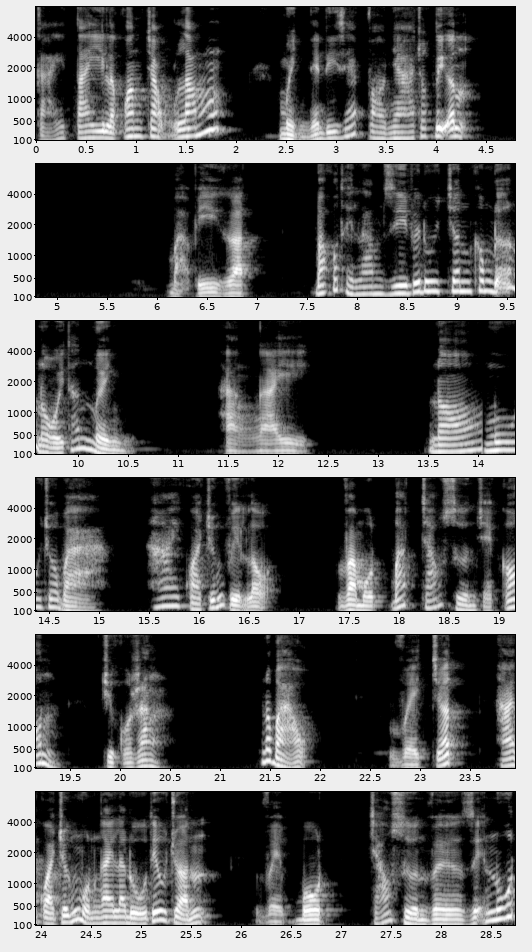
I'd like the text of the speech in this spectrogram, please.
Cái tay là quan trọng lắm, mình nên đi dép vào nhà cho tiện. Bà Vi gật, bà có thể làm gì với đôi chân không đỡ nổi thân mình. Hàng ngày, nó mua cho bà hai quả trứng vịt lộn và một bát cháo sườn trẻ con, chưa có răng. Nó bảo, về chất, hai quả trứng một ngày là đủ tiêu chuẩn. Về bột, cháo sườn về dễ nuốt,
